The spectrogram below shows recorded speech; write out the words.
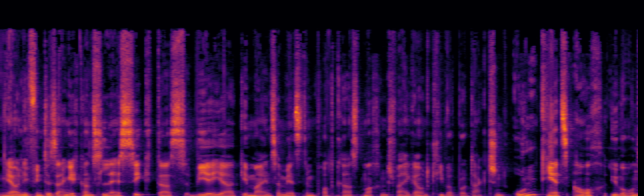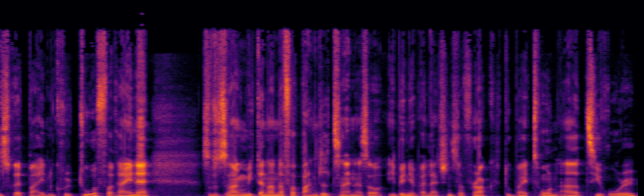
Ja, und ich finde es eigentlich ganz lässig, dass wir ja gemeinsam jetzt den Podcast machen, Schweiger und Kleber Production, und jetzt auch über unsere beiden Kulturvereine sozusagen miteinander verbandelt sein. Also ich bin ja bei Legends of Rock, du bei Tonart Tirol.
